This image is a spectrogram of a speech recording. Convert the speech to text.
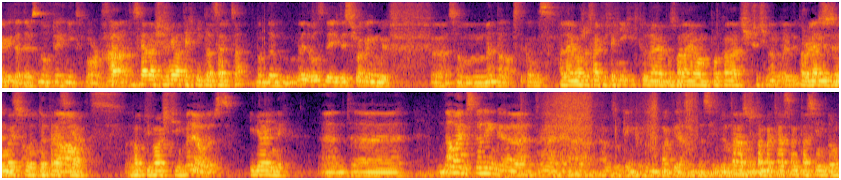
agree that there is no techniques for heart, Zgadzam się, że nie ma technik dla serca, but the maybe also they they're struggling with uh, some mental obstacles. ale może są jakieś techniki, które pozwalają pokonać przeciw... problemy z depression, umysłu, depresja, doubts, wątpliwości many others. i wiele innych. And uh, now I'm studying. Uh, uh, I was looking in Bhakti Rasamrita Sindhu. Teraz czytam Bhakti Santa Sindhu.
